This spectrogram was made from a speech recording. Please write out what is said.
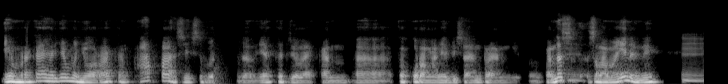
ya mereka akhirnya menyuarakan apa sih sebenarnya kejelekan uh, kekurangannya desain brand gitu karena hmm. selama ini nih hmm.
